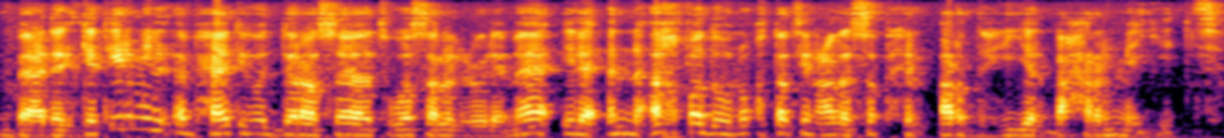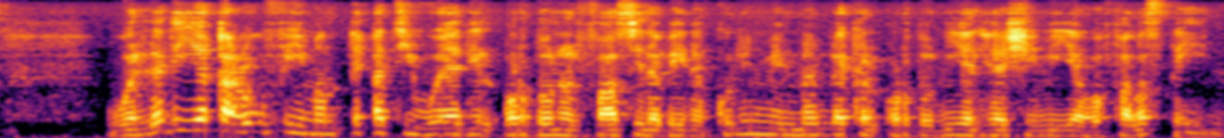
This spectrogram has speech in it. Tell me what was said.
بعد الكثير من الأبحاث والدراسات وصل العلماء إلى أن أخفض نقطة على سطح الأرض هي البحر الميت والذي يقع في منطقة وادي الأردن الفاصلة بين كل من المملكة الأردنية الهاشمية وفلسطين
